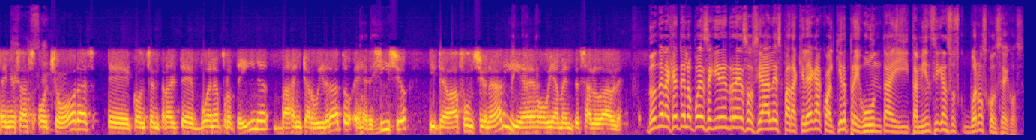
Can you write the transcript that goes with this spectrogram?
En esas 8 horas, eh, concentrarte en buena proteína, baja en carbohidratos, ejercicio, y te va a funcionar y es obviamente saludable. ¿Dónde la gente lo puede seguir en redes sociales para que le haga cualquier pregunta y también sigan sus buenos consejos?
